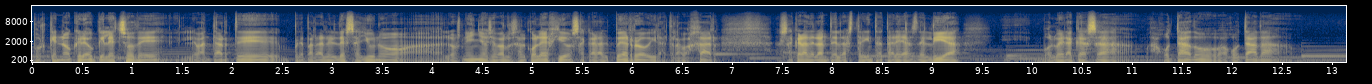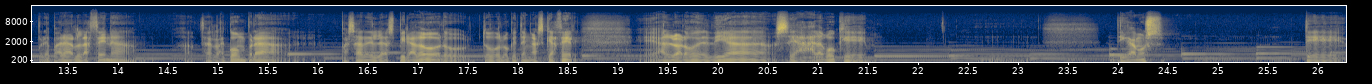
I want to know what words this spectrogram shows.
porque no creo que el hecho de levantarte, preparar el desayuno a los niños, llevarlos al colegio, sacar al perro, ir a trabajar, sacar adelante las 30 tareas del día, volver a casa agotado o agotada, preparar la cena, hacer la compra, pasar el aspirador o todo lo que tengas que hacer eh, a lo largo del día sea algo que, digamos, te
